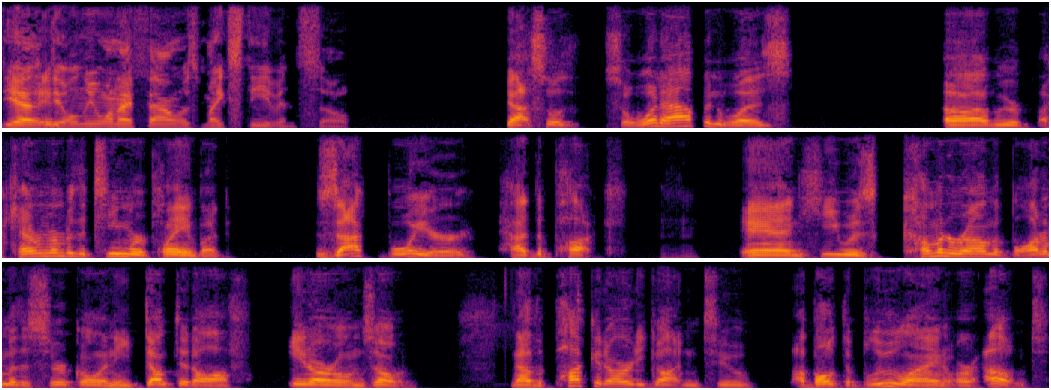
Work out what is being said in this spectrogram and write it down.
Yeah, It- the only one I found was Mike Stevens. So, Yeah. So so what happened was, uh, we were. I can't remember the team we were playing, but Zach Boyer had the puck, Mhm. and he was coming around the bottom of the circle, and he dumped it off in our own zone. Now the puck had already gotten to about the blue line or out,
